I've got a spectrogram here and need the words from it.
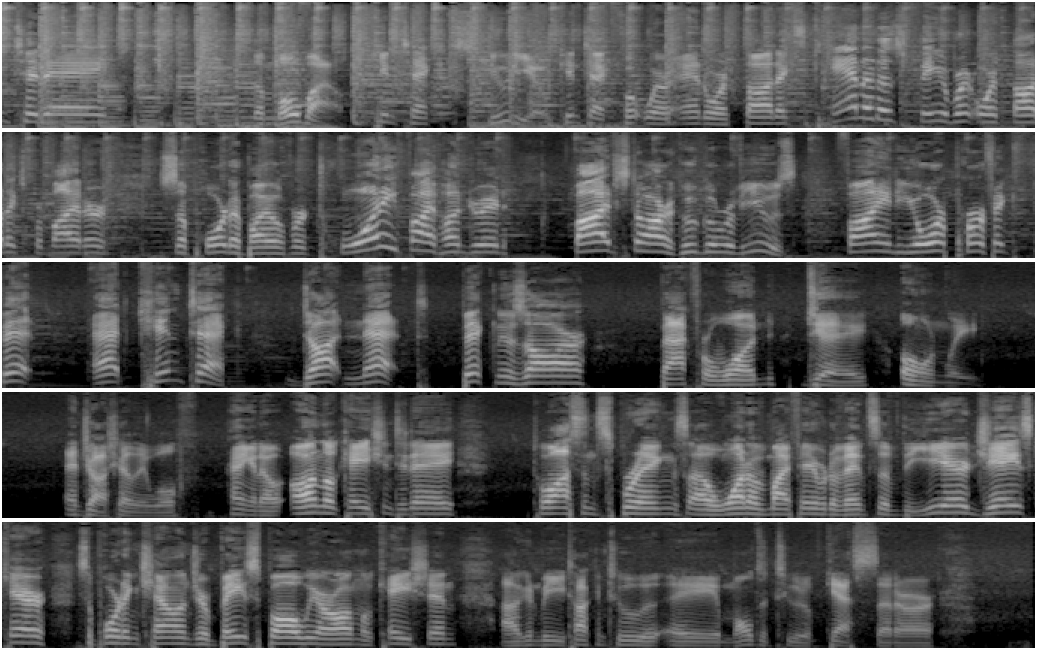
today. The mobile Kintec studio. Kintec Footwear and Orthotics, Canada's favorite orthotics provider, supported by over 2,500 five star Google reviews. Find your perfect fit at kintec.net. Bik Nizzar, back for one day only. And Josh Elliott Wolfe hanging out on location today. Tsawwassen Springs, uh, one of my favorite events of the year. Jays Care supporting Challenger Baseball. We are on location. I'm uh, going to be talking to a multitude of guests that are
